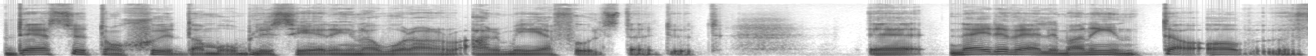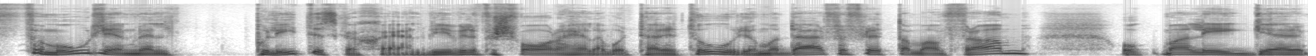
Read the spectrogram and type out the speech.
Dessutom skydda mobiliseringen av vår armé fullständigt ut. Eh, nej, det väljer man inte, av förmodligen väldigt politiska skäl. Vi vill försvara hela vårt territorium och därför flyttar man fram och man ligger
